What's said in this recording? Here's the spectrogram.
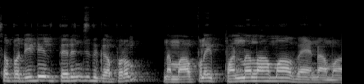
ஸோ இப்போ டீட்டெயில் தெரிஞ்சதுக்கப்புறம் நம்ம அப்ளை பண்ணலாமா வேணாமா?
